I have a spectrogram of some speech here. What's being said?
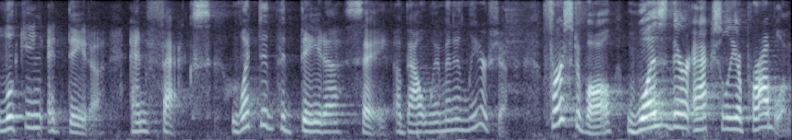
looking at data and facts. What did the data say about women in leadership? First of all, was there actually a problem?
